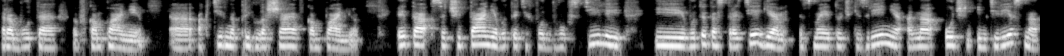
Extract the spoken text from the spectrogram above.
работая в компании, э, активно приглашая в компанию. Это сочетание вот этих вот двух стилей и вот эта стратегия, с моей точки зрения, она очень интересна.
